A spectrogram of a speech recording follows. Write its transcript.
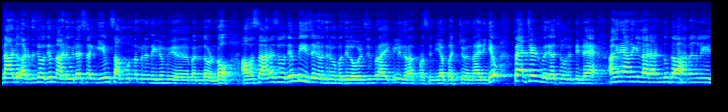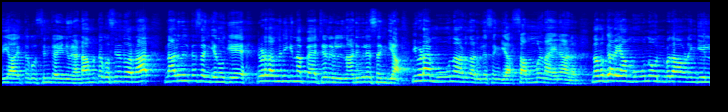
നടു അടുത്ത ചോദ്യം നടുവിലെ സംഖ്യയും സമ്മും തമ്മിൽ എന്തെങ്കിലും ബന്ധമുണ്ടോ? അവസാന ചോദ്യം ബീജഗണിത രൂപത്തിൽ ഓൾജിബ്രായിക്കിൽ ഇത് റെപ്രസെന്റ് ചെയ്യാൻ പറ്റും എന്നായിരിക്കും പാറ്റേൺ വരിക ചോദ്യത്തിന്റെ. അങ്ങനെയാണെങ്കിൽ രണ്ട് ഉദാഹരണങ്ങൾ എഴുതി ആദ്യത്തെ ക്വസ്റ്റ്യൻ കഴിഞ്ഞു. രണ്ടാമത്തെ ക്വസ്റ്റ്യൻ എന്ന് പറഞ്ഞാൽ നടുവിലത്തെ സംഖ്യ നോക്കിയേ. ഇവിടെ തന്നിരിക്കുന്ന പാറ്റേണുകളിൽ നടുവിലെ സംഖ്യ. ഇവിടെ മൂന്നാണ് നടുവിലെ സംഖ്യ. സമ്മ് ആണ് നമുക്കറിയാം മൂന്ന് ഒൻപത് ആവണമെങ്കിൽ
